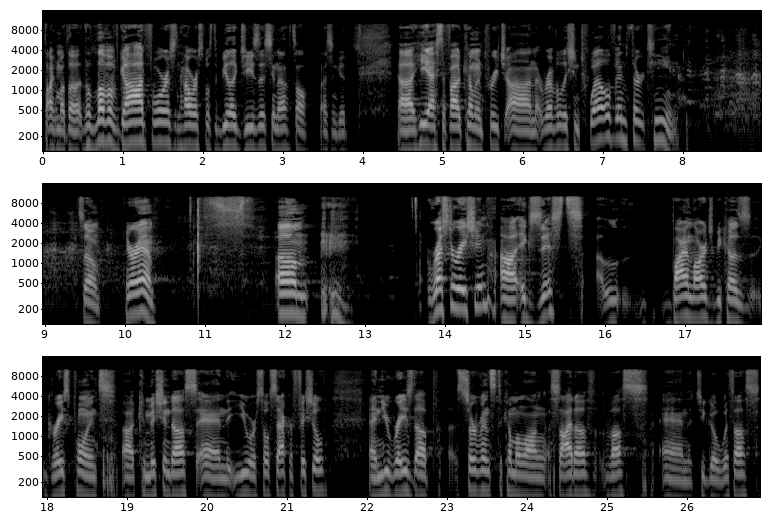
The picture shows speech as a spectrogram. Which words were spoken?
talking about the, the love of God for us and how we're supposed to be like Jesus. You know, it's all nice and good. Uh, he asked if I would come and preach on Revelation 12 and 13. so here I am. Um, restoration uh, exists uh, by and large because Grace Point uh, commissioned us, and you were so sacrificial, and you raised up servants to come alongside of us and to go with us.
